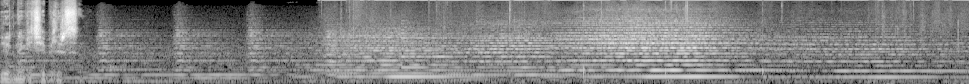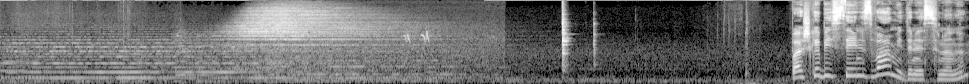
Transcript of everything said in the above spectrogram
Yerine geçebilirsin. Başka bir isteğiniz var mıydı Nesrin Hanım?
